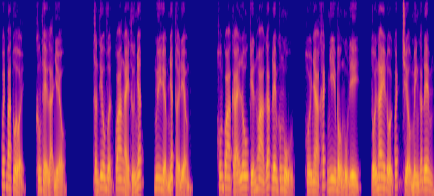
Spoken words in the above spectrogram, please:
quách ba tuổi, không thể lại nhiều. Thần tiêu vượt qua ngày thứ nhất, nguy hiểm nhất thời điểm. Hôm qua cái lô kiến hoa gác đêm không ngủ, hồi nhà khách nhi bầu ngủ đi tối nay đổi quách triều minh các đêm.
